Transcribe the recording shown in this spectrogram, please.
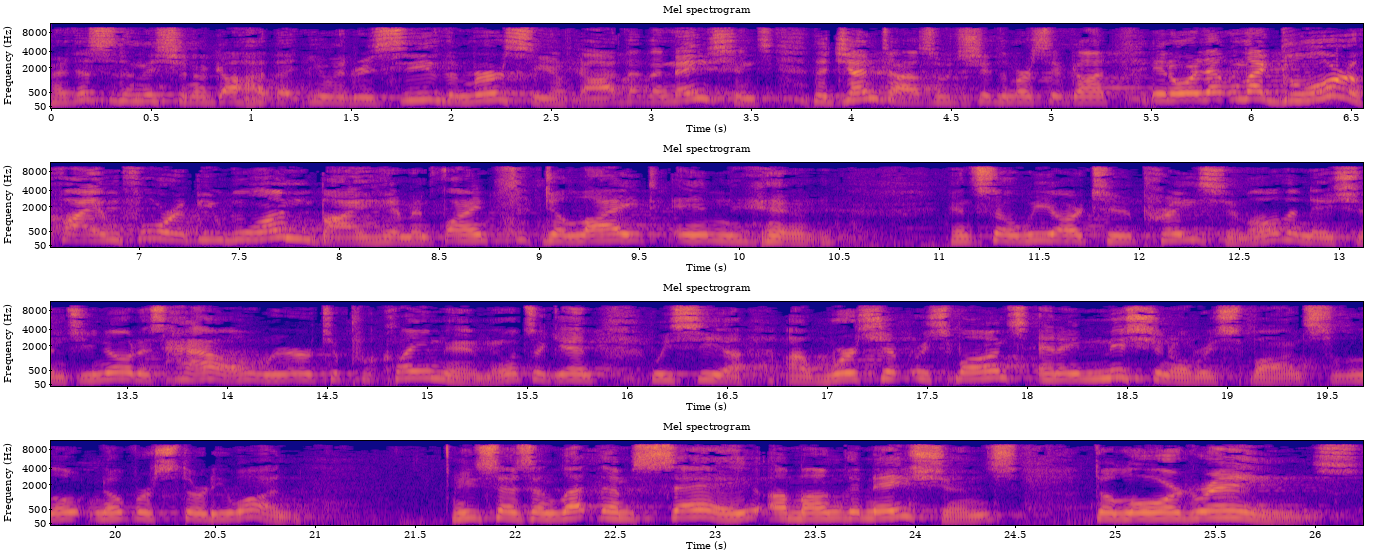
Right, this is the mission of God, that you would receive the mercy of God, that the nations, the Gentiles would receive the mercy of God in order that we might glorify Him for it, be won by Him, and find delight in Him. And so we are to praise Him, all the nations. You notice how we are to proclaim Him. Once again, we see a, a worship response and a missional response. Note verse 31. He says, and let them say among the nations, the Lord reigns.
